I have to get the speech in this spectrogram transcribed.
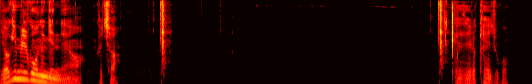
여기 밀고 오는 게 있네요. 그쵸? 그래서 이렇게 해주고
